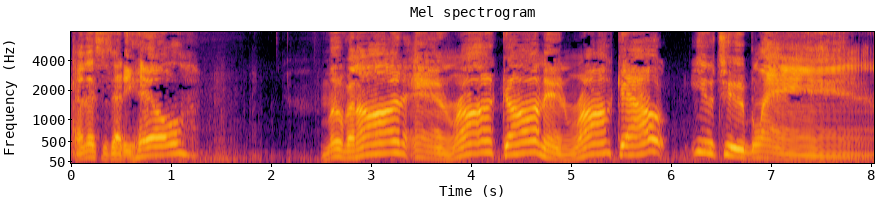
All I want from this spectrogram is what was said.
And this is Eddie Hill. Moving on and rock on and rock out YouTube land.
